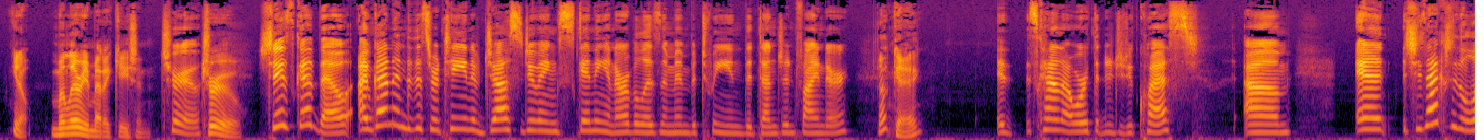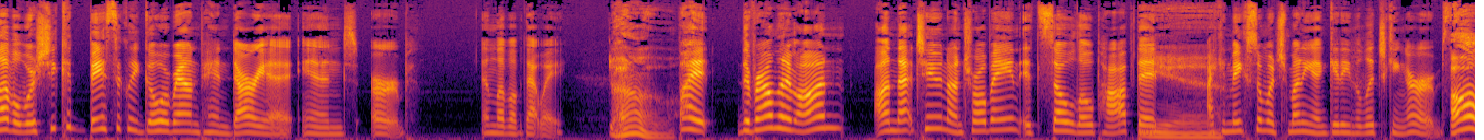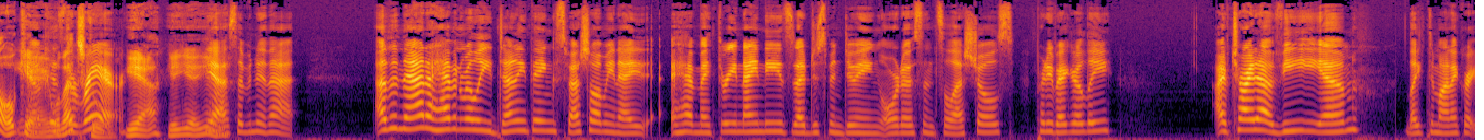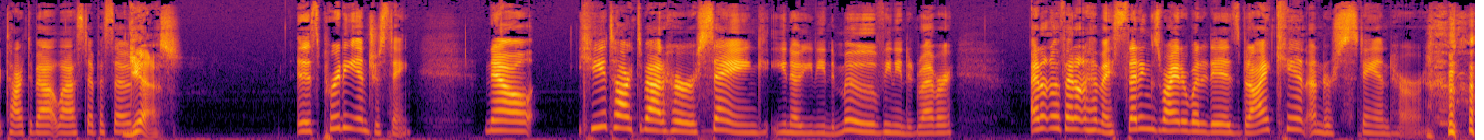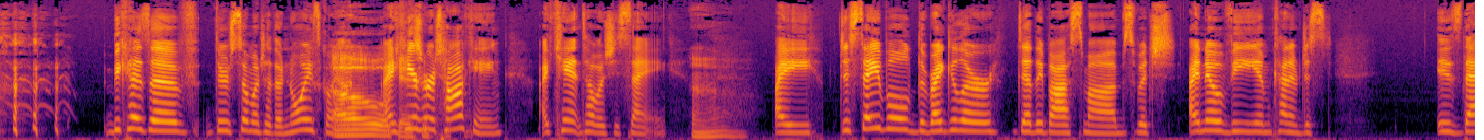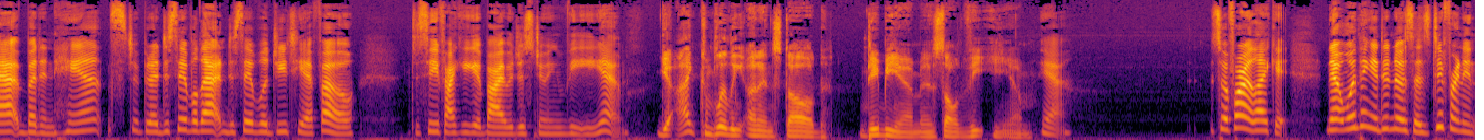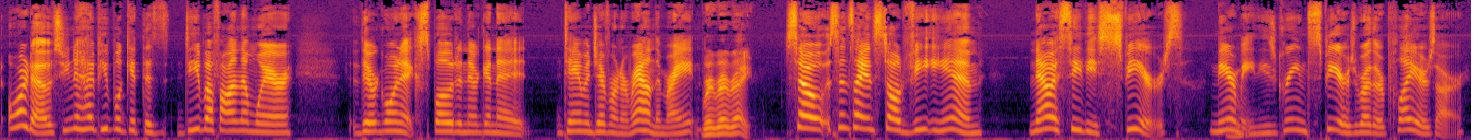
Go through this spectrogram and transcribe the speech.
You know, malaria medication. True. True. She's good though. I've gotten into this routine of just doing skinning and herbalism in between the dungeon finder. Okay. It, it's kind of not worth it to do quest. Um, and she's actually the level where she could basically go around Pandaria and herb and level up that way. Oh. But the realm that I'm on, on that tune, on Trollbane, it's so low pop that Yeah. I can make so much money on getting the Lich King herbs. Oh, you know, well, that's rare. Cool. Yeah, yeah, yeah, yeah. Yeah, so I've been doing that. Other than that, I haven't really done anything special. I mean, I, I have my 390s. that I've just been doing Ordos and Celestials pretty regularly. I've tried out VEM, like Demonic Rick talked about last episode. Yes. It is pretty interesting. Now, he talked about her saying, you know, you need to move, you need to whatever. I don't know if I don't have my settings right or what it is, but I can't understand her. because of there's so much other noise going on. Oh, I hear so her talking. I can't tell what she's saying. Oh. I disabled the regular deadly boss mobs, which I know VEM kind of just is that but enhanced. But I disabled that and disabled GTFO to see if I could get by with just doing VEM. Yeah, I completely uninstalled DBM and installed VEM. Yeah. So far, I like it. Now, one thing I did notice is different in Ordo, so You know how people get this debuff on them where they're going to explode and they're going to damage everyone around them, right? Right, right, right. So, since I installed VEM, now I see these spears near mm-hmm. me, these green spears where other players are.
